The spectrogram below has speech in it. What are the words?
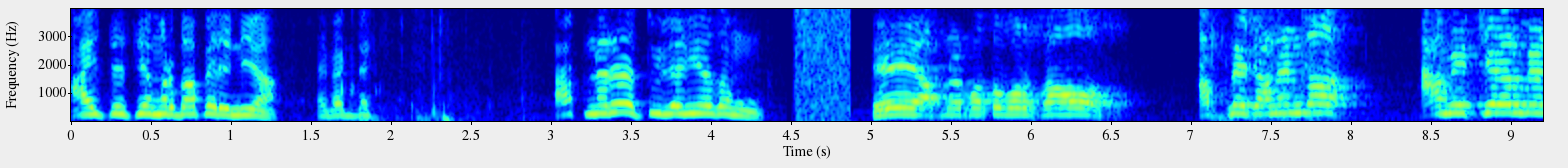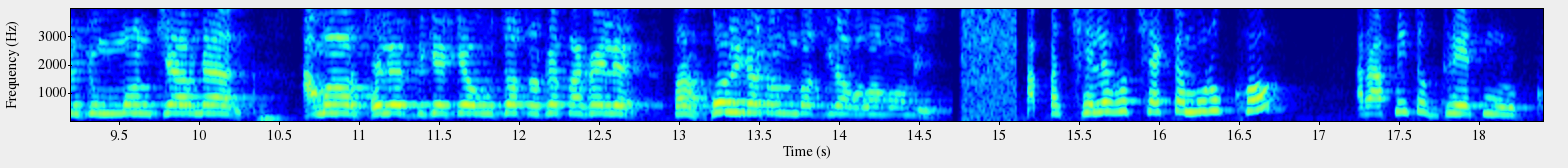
আইতেছি আমার বাপেরে নিয়া। এই ব্যাগ দেখ আপনারে তুইলে নিয়ে যামু। এ আপনার কত বড় সাহস। আপনি জানেন না আমি চেয়ারম্যান জুম্মন চেয়ারম্যান আমার ছেলের দিকে কেউ উঁচা চোখে তাকাইলে তার কলিজা টান্দা ছিঁড়া বলাম আমি। আপনার ছেলে হচ্ছে একটা মুরুক্ষ আর আপনি তো গ্রেট মুরুক্ষ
